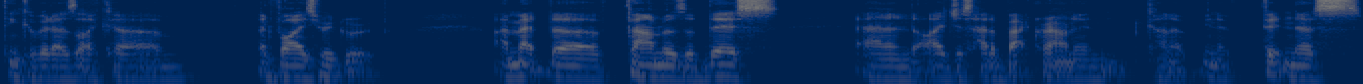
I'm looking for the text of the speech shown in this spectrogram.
think of it as like um, advisory group. I met the founders of this, and I just had a background in kind of you know fitness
